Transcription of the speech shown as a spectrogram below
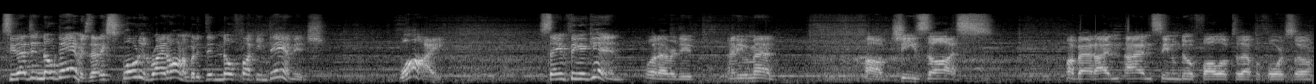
See, that did no damage. That exploded right on him, but it did no fucking damage. Why? Same thing again. Whatever, dude. I ain't even mad. Oh, Jesus. My bad. I I hadn't seen him do a follow-up to that before, so...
